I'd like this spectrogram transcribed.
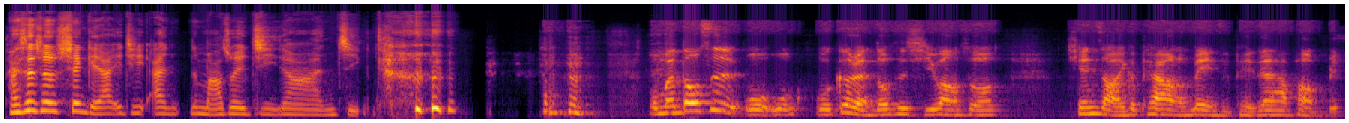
还是就先给他一剂安麻醉剂，让他安静。我们都是我我我个人都是希望说，先找一个漂亮的妹子陪在他旁边。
